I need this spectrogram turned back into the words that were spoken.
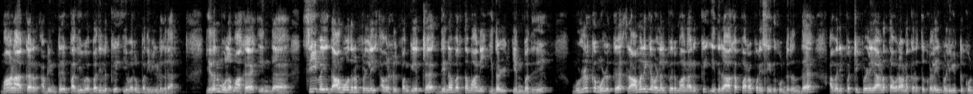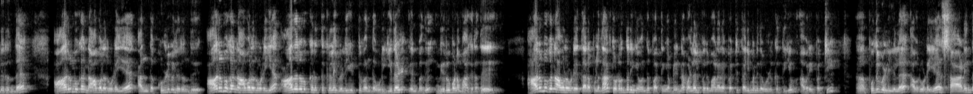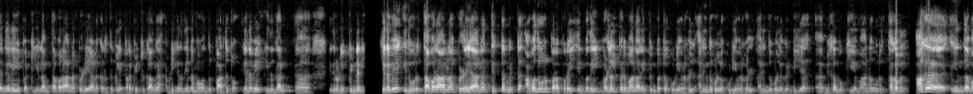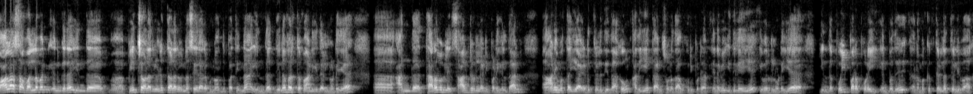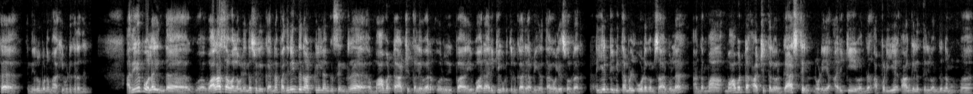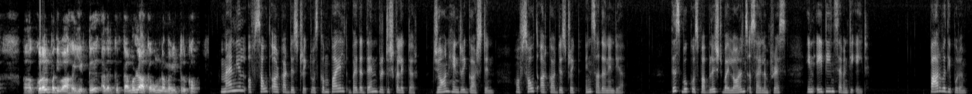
மாணாக்கர் அப்படின்ட்டு பதிவு பதிலுக்கு இவரும் பதிவிடுகிறார். இதன் மூலமாக இந்த சீவை தாமோதரம் பிள்ளை அவர்கள் பங்கேற்ற தின வர்த்தமானி இதழ் என்பது முழுக்க முழுக்க ராமலிங்க வள்ளல் பெருமானாருக்கு எதிராக பரப்புரை செய்து கொண்டிருந்த அவரை பற்றி பிழையான தவறான கருத்துக்களை வெளியிட்டு கொண்டிருந்த ஆறுமுக நாவலருடைய அந்த குழுவிலிருந்து ஆறுமுக நாவலருடைய ஆதரவு கருத்துக்களை வெளியிட்டு வந்த ஒரு இதழ் என்பது நிரூபணமாகிறது. ஆறுமுக நாவலருடைய தரப்பில் தான் தொடர்ந்து நீங்கள் வந்து பார்த்தீங்க அப்படின்னா வள்ளல் பெருமானாரை பற்றி தனிமனித ஒழுக்கத்தையும் அவரை பற்றி பொதுவெளியில் அவருடைய சா அடைந்த நிலையை பற்றியெல்லாம் தவறான பிழையான கருத்துக்களை பரப்பிட்டிருக்காங்க அப்படிங்கிறதையும் நம்ம வந்து பார்த்துட்டோம். எனவே இதுதான் இதனுடைய பின்னணி. எனவே இது ஒரு தவறான பிழையான திட்டமிட்ட அவதூறு பரப்புரை என்பதை வள்ளல் பெருமானாரை பின்பற்றக்கூடியவர்கள் அறிந்து கொள்ளக்கூடியவர்கள் அறிந்து கொள்ள வேண்டிய மிக முக்கியமான ஒரு தகவல். ஆக இந்த வாலாசா வல்லவன் என்கிற இந்த பேச்சாளர் எழுத்தாளர் என்ன செய்கிறார் அப்படின்னு வந்து பார்த்திங்கன்னா இந்த தினவர்த்தமானி இதழினுடைய அந்த தரவுகளின் சான்றுகள் அடிப்படையில் தான் ஆணைமுத்து ஐயா எடுத்து எழுதியதாகவும் அதையே தான் சொன்னதாகவும் குறிப்பிடுறார். எனவே இதிலேயே இவர்களுடைய இந்த பொய் பரப்புரை என்பது நமக்கு தெள்ள தெளிவாக நிரூபணமாகிவிடுகிறது அதே போல் இந்த வ- வாலாசா வல்லவன் என்ன சொல்லியிருக்காருன்னா பதினைந்து நாட்களில் அங்கு சென்ற மாவட்ட ஆட்சித்தலைவர் ஒரு இப்போ இவ்வாறு அறிக்கை கொடுத்துருக்காரு அப்படிங்கிற தகவலையும் சொல்கிறார் டிஎன்டிவி தமிழ் ஊடகம் சார்பில் அந்த மா மாவட்ட ஆட்சித்தலைவர் காஸ்டினுடைய அறிக்கையை வந்து அப்படியே ஆங்கிலத்தில் வந்து நம் குரல் பதிவாக இட்டு அதற்கு தமிழாக்கவும் நம்ம இட்டிருக்கோம் Manual of South Arcot District was compiled by the then British collector John Henry Garstin of South Arcot District in southern India. This book was published by Lawrence Asylum Press in 1878. Parvatipuram,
